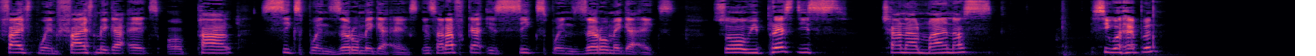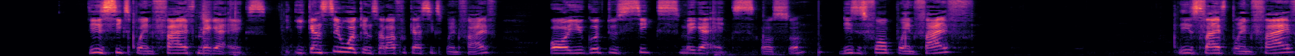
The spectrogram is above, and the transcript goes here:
5.5 megahertz, or PAL 6.0 megahertz. In South Africa, it's 6.0 megahertz. So we press this channel minus. See what happened? This is 6.5 megahertz. It can still work in South Africa 6.5 or you go to 6 megahertz also. This is 4.5. This is 5.5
